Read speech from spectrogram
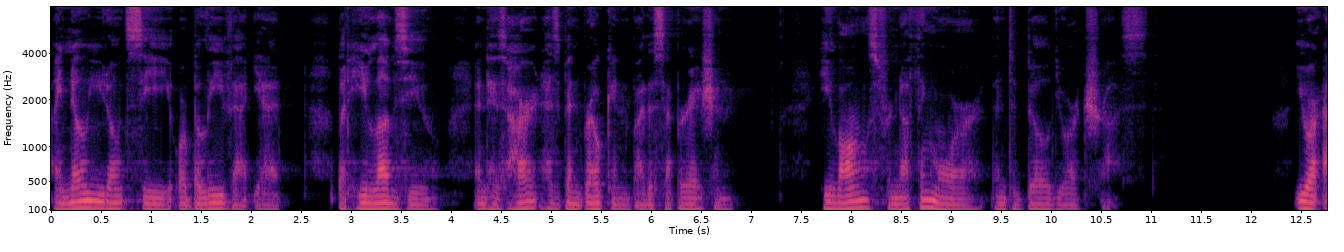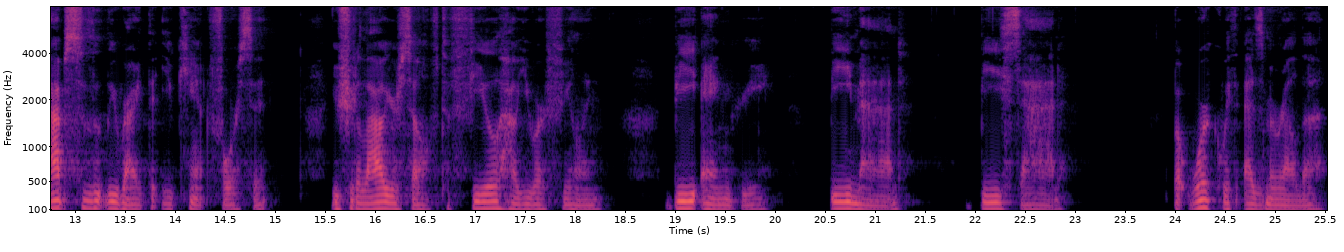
I know you don't see or believe that yet, but he loves you, and his heart has been broken by the separation. He longs for nothing more than to build your trust. You are absolutely right that you can't force it. You should allow yourself to feel how you are feeling. Be angry, be mad, be sad. But work with Esmeralda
